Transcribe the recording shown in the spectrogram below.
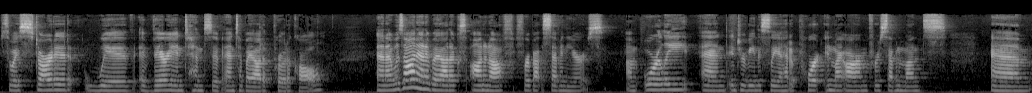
So I started with a very intensive antibiotic protocol. And I was on antibiotics on and off for about seven years. Um, orally and intravenously, I had a port in my arm for seven months. Um,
